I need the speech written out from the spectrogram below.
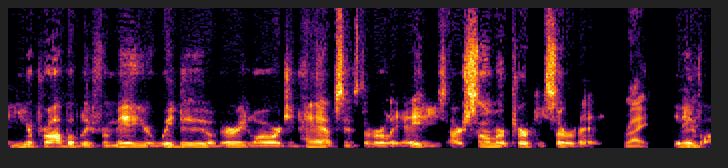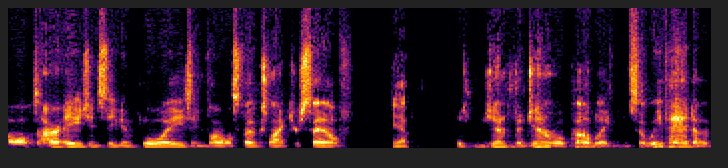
And you're probably familiar we do a very large and have since the early 80s our summer turkey survey. Right it right. involves our agency employees involves folks like yourself yep gen- the general public so we've had a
